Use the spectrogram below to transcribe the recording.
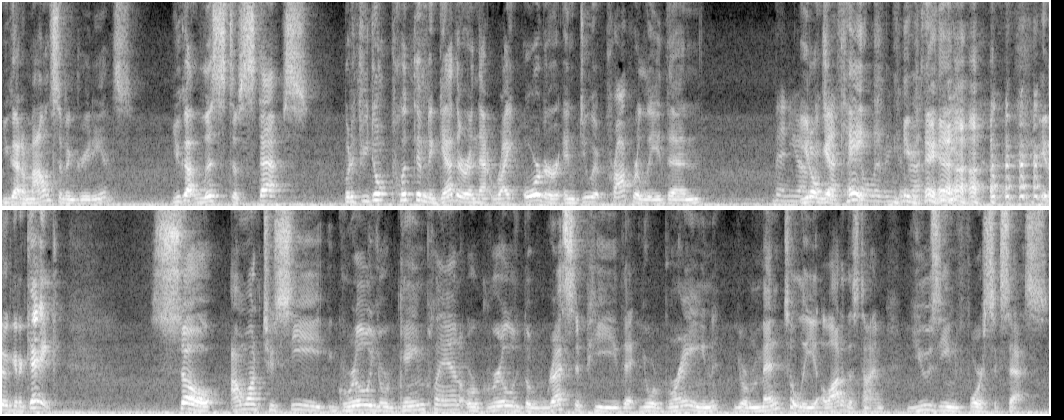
You got amounts of ingredients. You got lists of steps. But if you don't put them together in that right order and do it properly, then Then you, you don't get a cake. You don't get a cake. So I want to see grill your game plan or grill the recipe that your brain, you're mentally a lot of this time using for success.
